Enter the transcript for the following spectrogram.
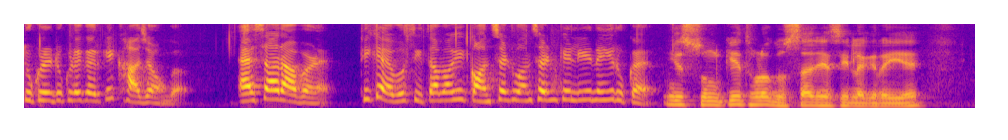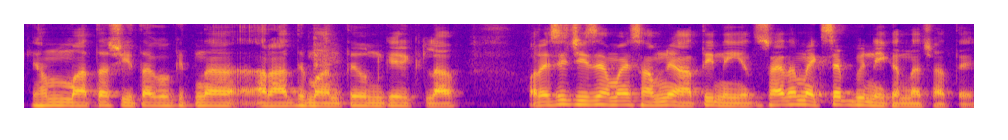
टुकड़े टुकड़े करके खा जाऊँगा। ऐसा रावण है ठीक है? वो सीता माँ की कॉन्सेंट वॉन्सेंट के लिए नहीं रुका है। ये सुन के थोड़ा गुस्सा जैसी लग रही है कि हम माता सीता को कितना आराध्य मानते हैं उनके खिलाफ और ऐसी चीज़ें हमारे सामने आती नहीं है तो शायद हम एक्सेप्ट भी नहीं करना चाहते।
